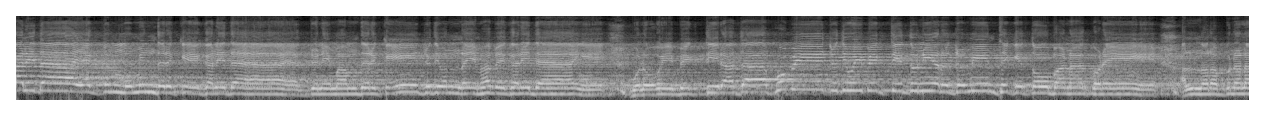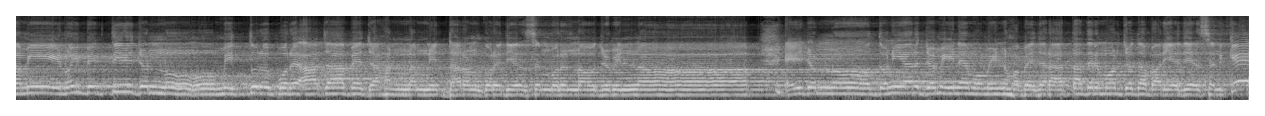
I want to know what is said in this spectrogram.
গালি দেয়, একজন মুমিনদেরকে গালি দেয়, একজন ইমামদেরকে যদি অন্যায়ভাবে গালি দেয়, বলো ওই ব্যক্তি রাজা হবে যদি ওই ব্যক্তি দুনিয়ার জমিন থেকে তওবা না করে, আল্লাহ রাব্বুল আলামিন ওই ব্যক্তির জন্য মৃত্যুর উপরে আযাবে জাহান্নাম নির্ধারণ করে দিয়েছেন বলেন, নাউজুবিল্লাহ। এই জন্য দুনিয়ার জমিনে মুমিন হবে যারা তাদের মর্যাদা বাড়িয়ে দিয়েছেন কে?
